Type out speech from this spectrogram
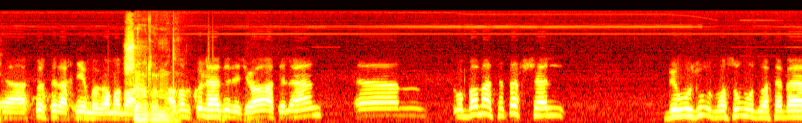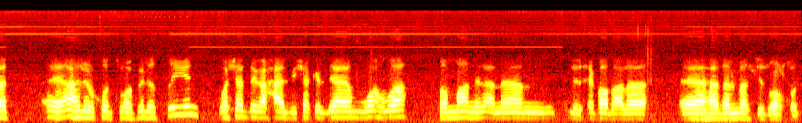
الثلث الاخير من رمضان. شهر رمضان. أظن كل هذه الإجراءات الآن ربما ستفشل بوجود وصمود وثبات أهل القدس وفلسطين وشد الرحال بشكل دائم وهو ضمان الامان للحفاظ على هذا المسجد والقدس.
